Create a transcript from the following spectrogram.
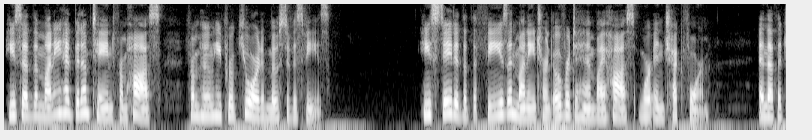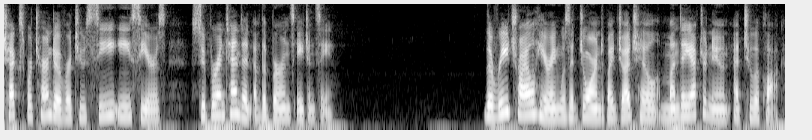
He said the money had been obtained from Haas, from whom he procured most of his fees. He stated that the fees and money turned over to him by Haas were in check form, and that the checks were turned over to C. E. Sears, superintendent of the Burns Agency. The retrial hearing was adjourned by Judge Hill Monday afternoon at 2 o'clock.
